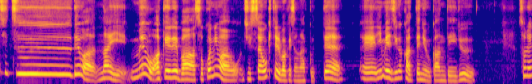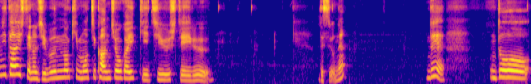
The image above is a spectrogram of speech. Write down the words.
実ではない目を開ければそこには実際起きてるわけじゃなくって、えー、イメージが勝手に浮かんでいるそれに対しての自分の気持ち感情が一喜一憂しているですよね。で、うんと、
